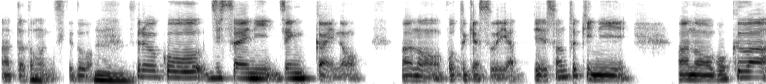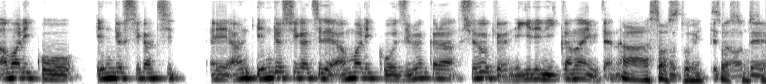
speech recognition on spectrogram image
あったと思うんですけど、うん。それをこう、実際に前回の、あの、ポッドキャストでやって、その時に、あの、僕はあまりこう、遠慮しがち、えー遠慮しがちで、あんまりこう、自分から主導権を握りに行かないみたいな。ことを言っ。てたので。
